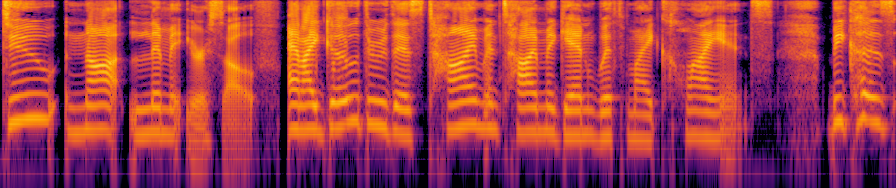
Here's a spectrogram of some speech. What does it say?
do not limit yourself. And I go through this time and time again with my clients because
